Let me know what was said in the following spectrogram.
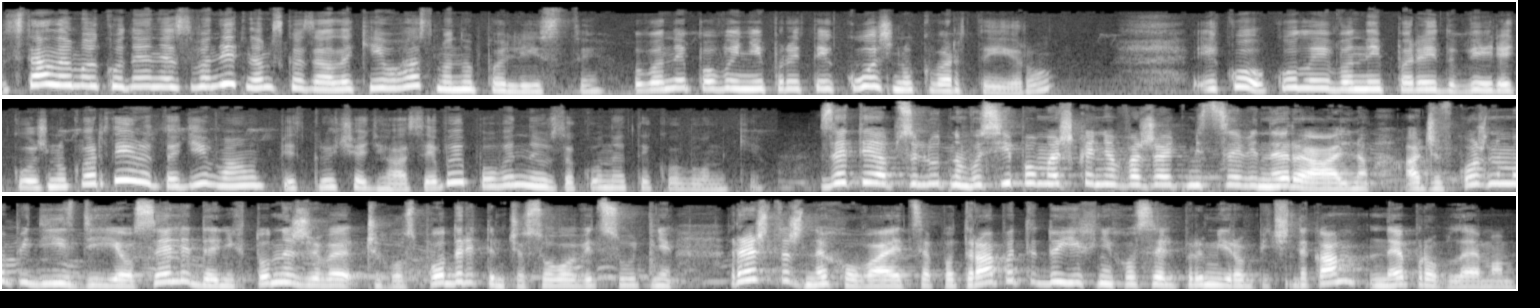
Стали ми куди не дзвонити, нам сказали, Київгаз монополісти. Вони повинні прийти кожну квартиру. І ко- коли вони перевірять кожну квартиру, тоді вам підключать газ. І ви повинні узаконити колонки. Зайти абсолютно в усі помешкання вважають місцеві нереально, адже в кожному під'їзді є оселі, де ніхто не живе, чи господарі тимчасово відсутні. Решта ж не ховається. Потрапити до їхніх осель, приміром, пічникам – не проблема.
